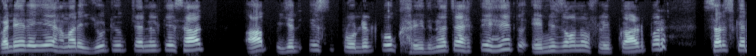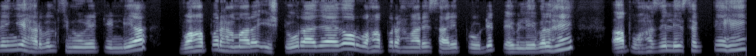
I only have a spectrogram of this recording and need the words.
बने रहिए हमारे यूट्यूब चैनल के साथ। आप यदि इस प्रोडक्ट को खरीदना चाहते हैं तो अमेज़ोन और फ्लिपकार्ट पर सर्च करेंगे हर्बल सिनोवेट इंडिया। वहाँ पर हमारा स्टोर आ जाएगा और वहाँ पर हमारे सारे प्रोडक्ट अवेलेबल हैं। आप वहाँ से ले सकते हैं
